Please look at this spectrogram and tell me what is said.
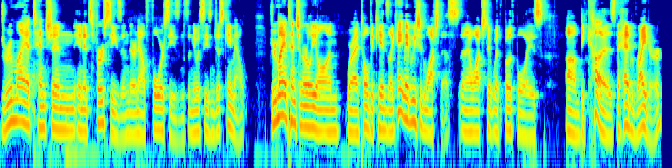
drew my attention in its first season. There are now four seasons. The newest season just came out. Drew my attention early on, where I told the kids like, "Hey, maybe we should watch this." And I watched it with both boys um, because the head writer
